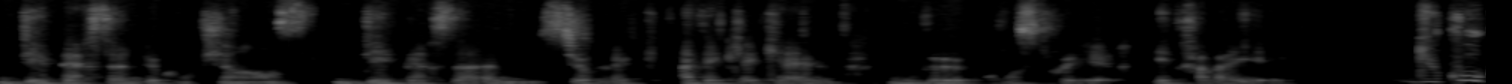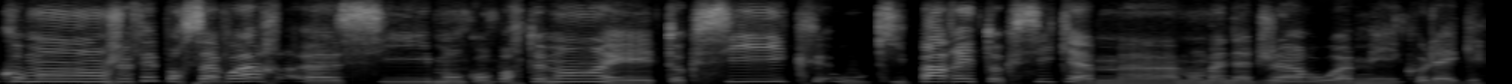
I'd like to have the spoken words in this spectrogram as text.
des personnes de confiance, des personnes sur avec lesquelles on veut construire et travailler. Du coup, comment je fais pour savoir euh, si mon comportement est toxique ou qui paraît toxique à, à mon manager ou à mes collègues?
